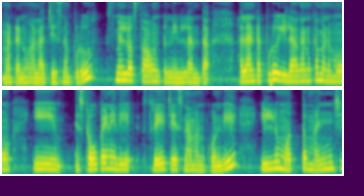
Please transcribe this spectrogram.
మటను అలా చేసినప్పుడు స్మెల్ వస్తూ ఉంటుంది ఇల్లంతా. అలాంటప్పుడు ఇలా కనుక మనము ఈ స్టవ్ పైన ఇది స్ప్రే చేసినామనుకోండి ఇల్లు మొత్తం మంచి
